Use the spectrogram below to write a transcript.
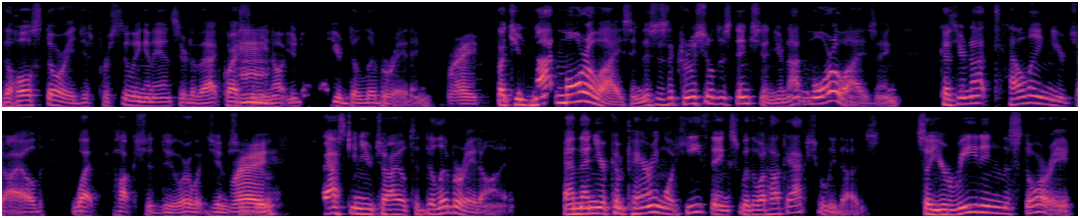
the whole story just pursuing an answer to that question. Mm. you know you're you're deliberating. Right. But you're not moralizing. This is a crucial distinction. You're not moralizing because you're not telling your child what huck should do or what jim should right. do you're asking your child to deliberate on it. And then you're comparing what he thinks with what huck actually does. So you're reading the story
